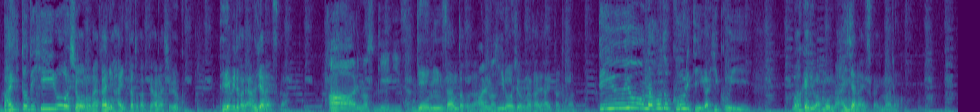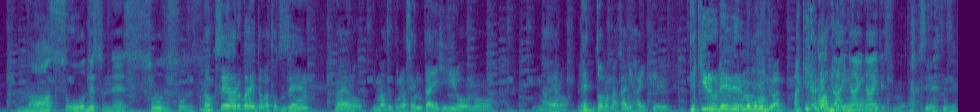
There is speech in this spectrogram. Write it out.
バイトでヒーローショーの中に入ったとかっていう話をよくテレビとかであるじゃないですか。ああありますね。芸人さん。芸人さんとかがヒーローショーの中で入ったとかっていうようなほどクオリティが低いわけではもうないじゃないですか今のまあそうですね。そうですそうです。学生アルバイトが突然、なんやろ今時の戦隊ヒーローのなんやろレッドの中に入ってできるレベルのものでは明らかあになないいないいないです。もう全然。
